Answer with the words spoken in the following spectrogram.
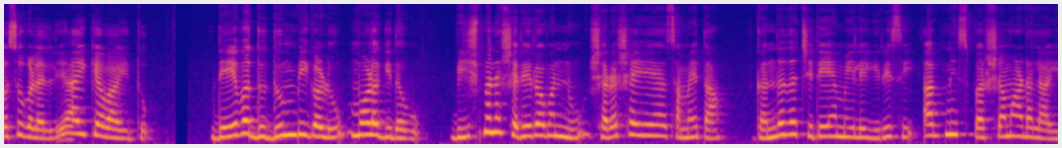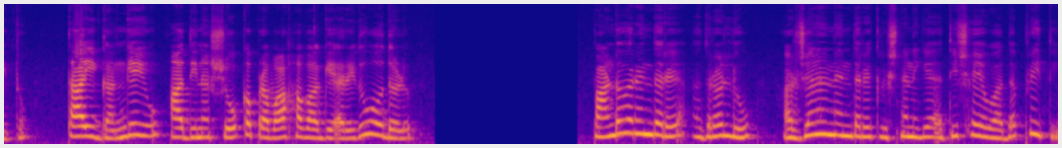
ವಸುಗಳಲ್ಲಿ ಐಕ್ಯವಾಯಿತು. ದೇವದುದುಂಬಿಗಳು ಮೊಳಗಿದವು. ಭೀಷ್ಮನ ಶರೀರವನ್ನು ಶರಶಯ್ಯೆಯ ಸಮೇತ ಗಂಧದ ಚಿತೆಯ ಮೇಲೆ ಇರಿಸಿ ಅಗ್ನಿ ಸ್ಪರ್ಶ ಮಾಡಲಾಯಿತು. ತಾಯಿ ಗಂಗೆಯು ಆ ದಿನ ಶೋಕ ಪ್ರವಾಹವಾಗಿ ಅರಿದು ಹೋದಳು. ಪಾಂಡವರೆಂದರೆ ಅದರಲ್ಲೂ ಅರ್ಜುನನೆಂದರೆ ಕೃಷ್ಣನಿಗೆ ಅತಿಶಯವಾದ ಪ್ರೀತಿ.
